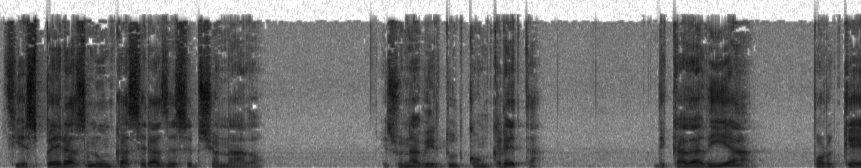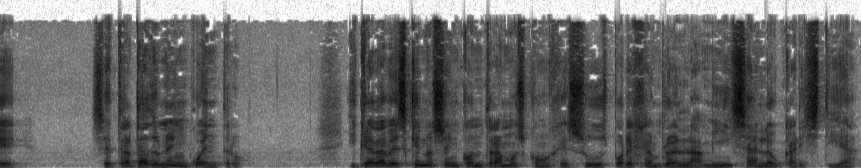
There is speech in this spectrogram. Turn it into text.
Si esperas, nunca serás decepcionado. Es una virtud concreta, de cada día, porque se trata de un encuentro, y cada vez que nos encontramos con Jesús, por ejemplo en la misa, en la Eucaristía,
